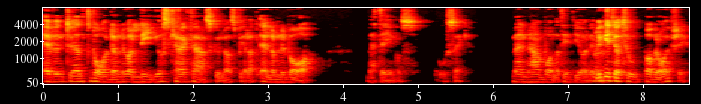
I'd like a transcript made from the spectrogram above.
eventuellt var det om det var Leos karaktär han skulle ha spelat eller om det var Matt Damons. Osäker. Men han valde att inte göra det, Mm. vilket jag tror var bra i och för sig.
